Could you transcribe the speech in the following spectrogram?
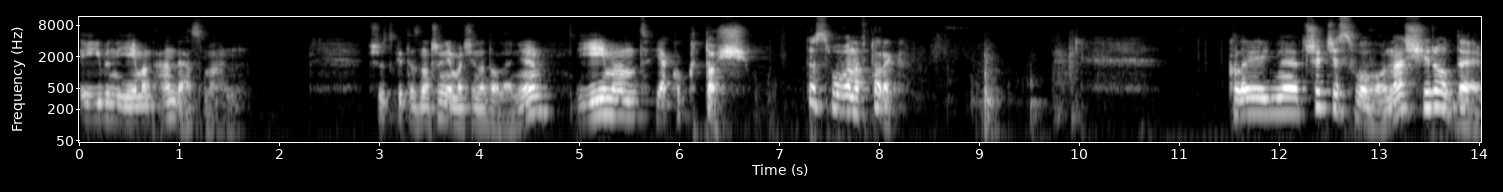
eben jemand anders machen. Wszystkie te znaczenia macie na dole, nie? Jemand jako ktoś. To jest słowo na wtorek. Kolejne, trzecie słowo. Na środę.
